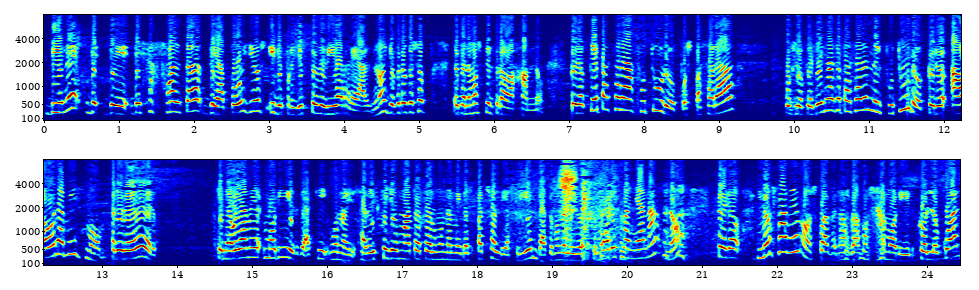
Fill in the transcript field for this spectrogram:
viene de, de, esa falta de apoyos y de proyecto de vida real, ¿no? Yo creo que eso lo tenemos que ir trabajando. Pero ¿qué pasará a futuro? Pues pasará pues lo que tenga que pasar en el futuro, pero ahora mismo prever que me voy a morir de aquí. Bueno, sabéis que yo mato a todo el mundo en mi despacho al día siguiente. A todo el mundo le digo, que mueres mañana, ¿no? Pero no sabemos cuándo nos vamos a morir, con lo cual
